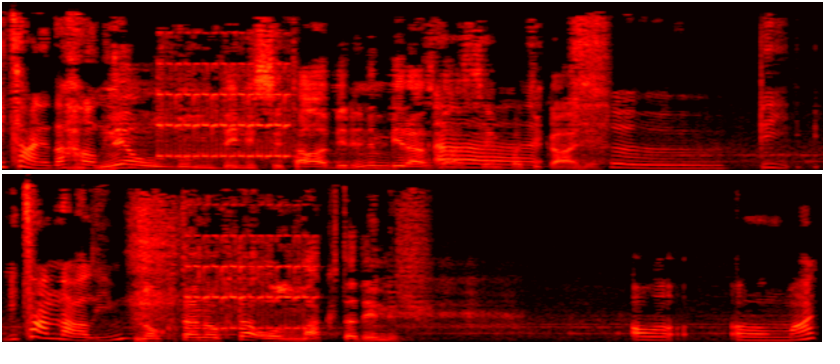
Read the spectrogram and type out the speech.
Bir tane daha alayım. Ne oldum delisi tabirinin biraz daha sempatik hali. Bir, bir tane daha alayım. Nokta nokta olmak da denir. O olmak.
